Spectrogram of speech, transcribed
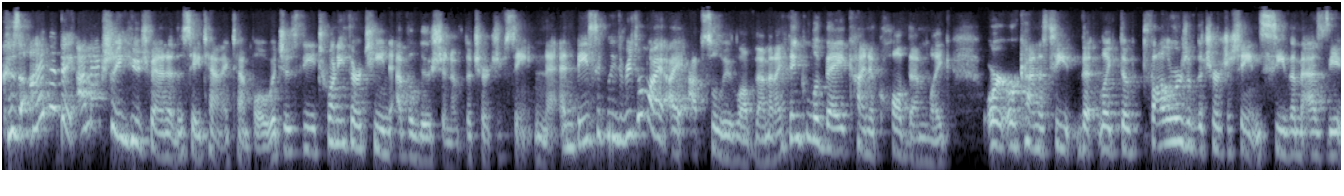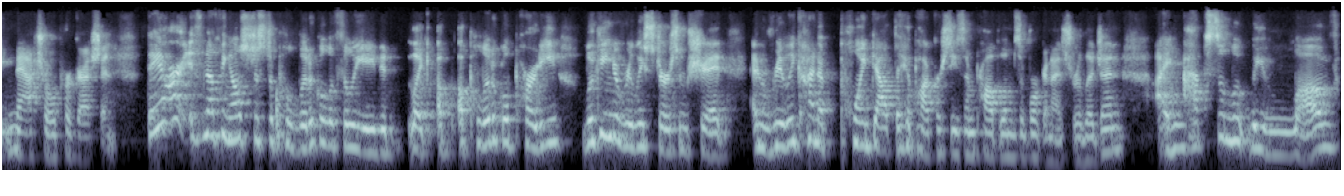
because I'm a big, I'm actually a huge fan of the Satanic Temple, which is the 2013 evolution of the Church of Satan. And basically, the reason why I absolutely love them, and I think LaVey kind of called them like, or or kind of see that like the followers of the Church of Satan see them as the natural progression. They are, if nothing else, just a political affiliated, like a, a political party looking to really stir some shit and really kind of point out the hypocrisies and problems of organized religion. Mm-hmm. I absolutely love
